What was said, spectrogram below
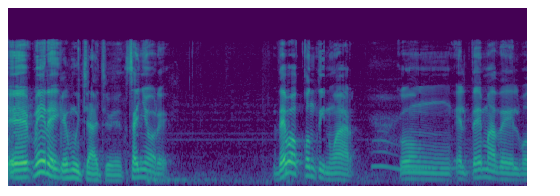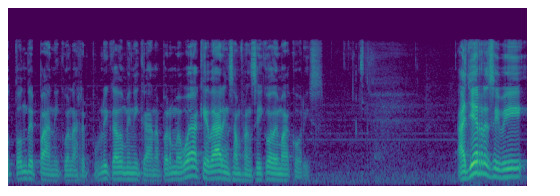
eh, miren. Qué muchacho. Este. Señores, debo continuar con el tema del botón de pánico en la República Dominicana, pero me voy a quedar en San Francisco de Macorís. Ayer recibí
